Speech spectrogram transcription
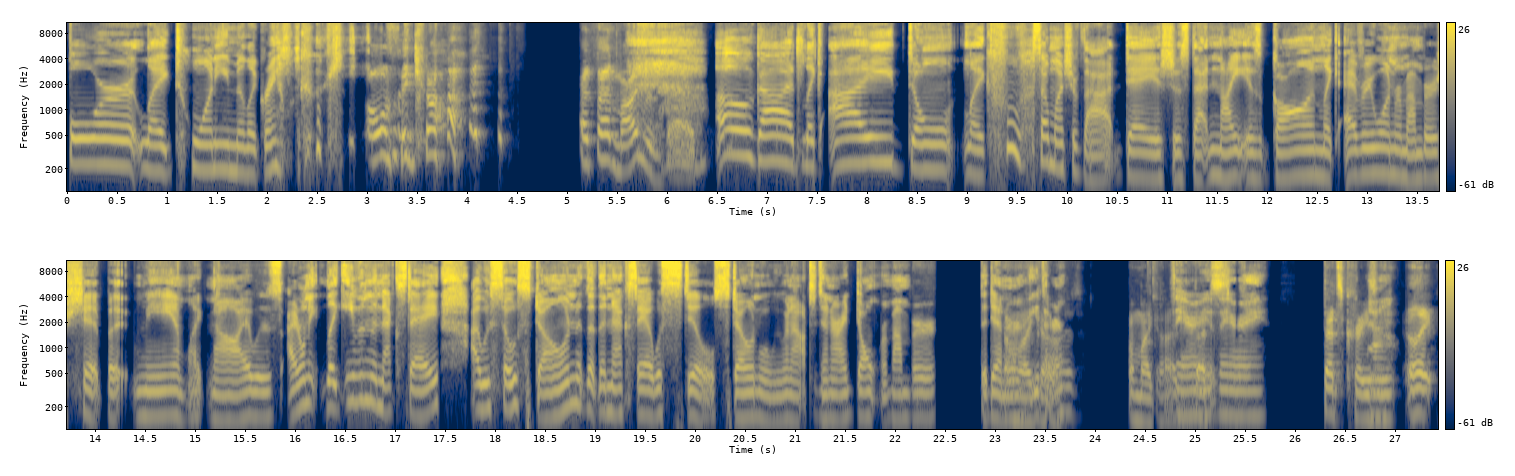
four like 20 milligram cookies. oh my god! I thought mine was bad. Oh God, like I don't like whew, so much of that day is just that night is gone. Like everyone remembers shit, but me, I'm like, no, I was, I don't like even the next day, I was so stoned that the next day I was still stoned when we went out to dinner. I don't remember the Oh dinner my either. god! Oh my god! Very, that's, very. that's crazy. Like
